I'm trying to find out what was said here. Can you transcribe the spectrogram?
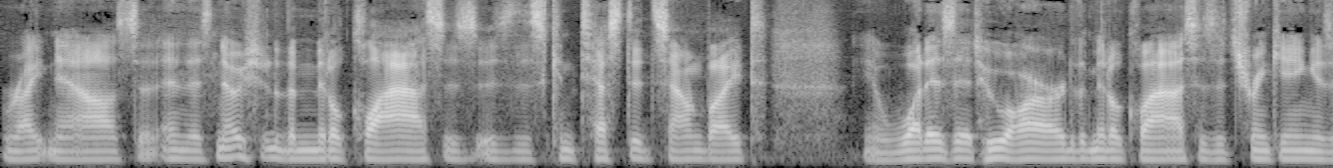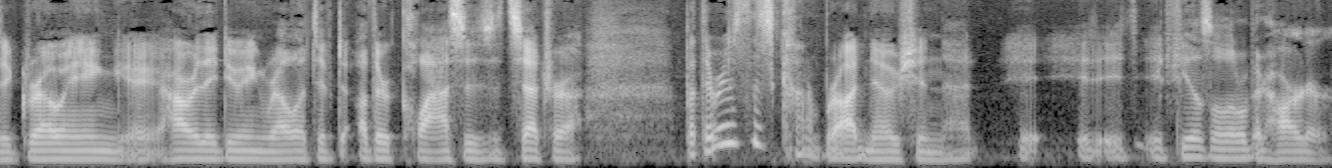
right now. So, and this notion of the middle class is is this contested soundbite. You know, what is it? Who are the middle class? Is it shrinking? Is it growing? Uh, How are they doing relative to other classes, et cetera? But there is this kind of broad notion that it, it- it feels a little bit harder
